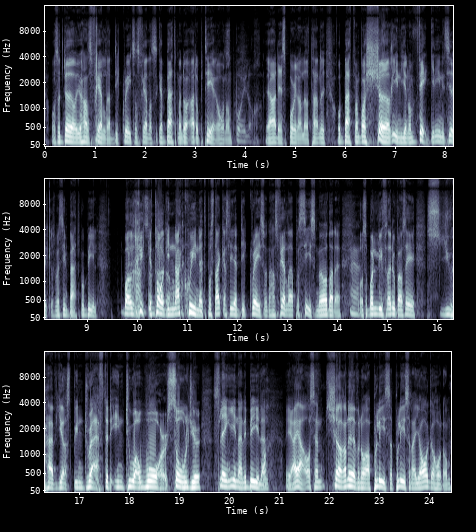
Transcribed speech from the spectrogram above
Och så dör ju hans föräldrar, Dick Graysons föräldrar, så ska Batman då adoptera honom. Spoiler. Ja, det är spoiler alert här nu. Och Batman bara kör in genom väggen in i cirkus med sin Batmobil. Bara rycker tag i nackskinnet på stackars lilla Dick Grayson. Hans föräldrar är precis mördade. Ja. Och så bara lyfter han upp honom och säger You have just been drafted into a war soldier. Slänger in han i bilen. Ja, ja, och sen kör han över några poliser. Poliserna jagar honom.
